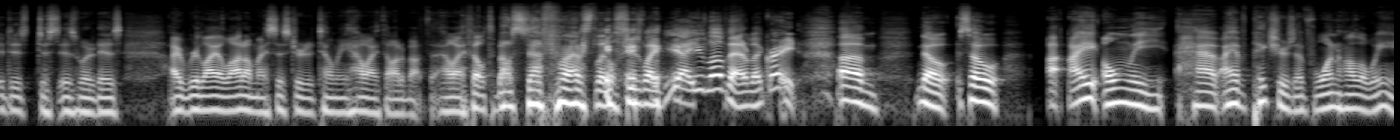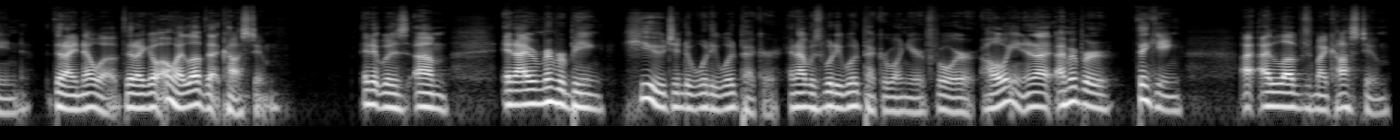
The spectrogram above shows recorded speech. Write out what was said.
it is just is what it is. I rely a lot on my sister to tell me how I thought about that, how I felt about stuff when I was little. She was like, "Yeah, you love that." I'm like, "Great." Um, no, so I, I only have I have pictures of one Halloween that I know of that I go, "Oh, I love that costume." and it was um and I remember being huge into Woody Woodpecker. And I was Woody Woodpecker one year for Halloween. And I, I remember thinking I, I loved my costume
